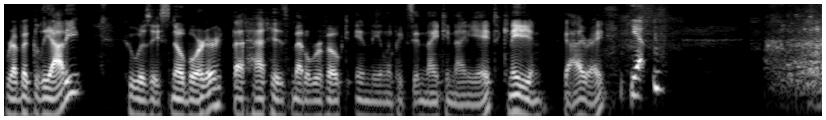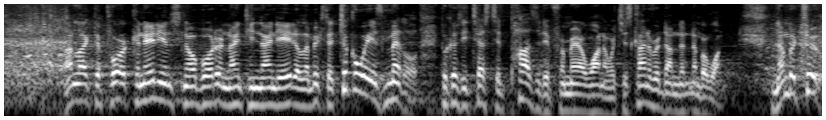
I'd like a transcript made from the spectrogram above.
Rebagliati, who was a snowboarder that had his medal revoked in the Olympics in 1998. Canadian guy, right? Yep. Unlike the poor Canadian snowboarder in 1998 Olympics, they took away his medal because he tested positive for marijuana, which is kind of redundant, number one. Number two,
